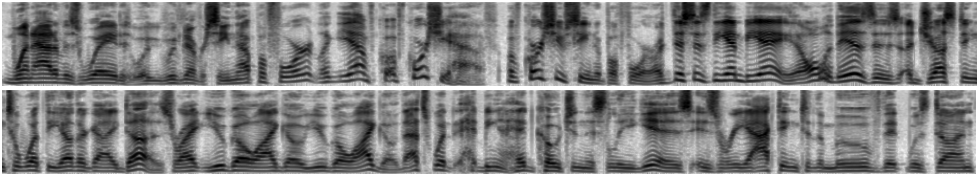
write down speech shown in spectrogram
went out of his way to we've never seen that before? Like yeah of, co- of course you have. Of course you've seen it before. This is the nba all it is is adjusting to what the other guy does right? You go i go you go i go. That's what being a head coach in this league is is reacting to the move that was done.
